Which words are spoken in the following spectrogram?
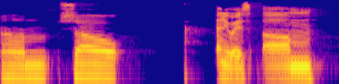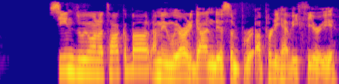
Um so Anyways, um, scenes we want to talk about. I mean, we already got into some a pretty heavy theory,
